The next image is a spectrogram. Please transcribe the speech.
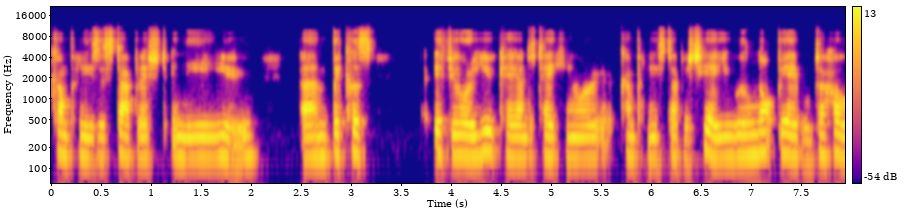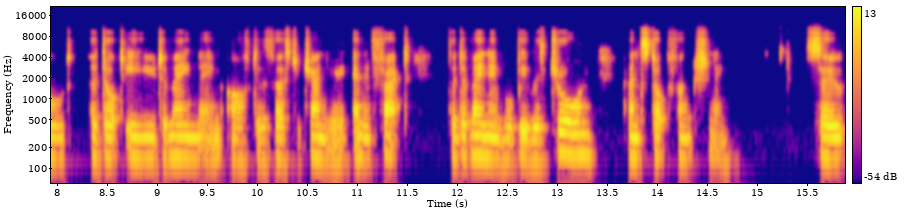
companies established in the EU um, because if you're a UK undertaking or a company established here, you will not be able to hold a .eu domain name after the 1st of January. And in fact, the domain name will be withdrawn and stop functioning. So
